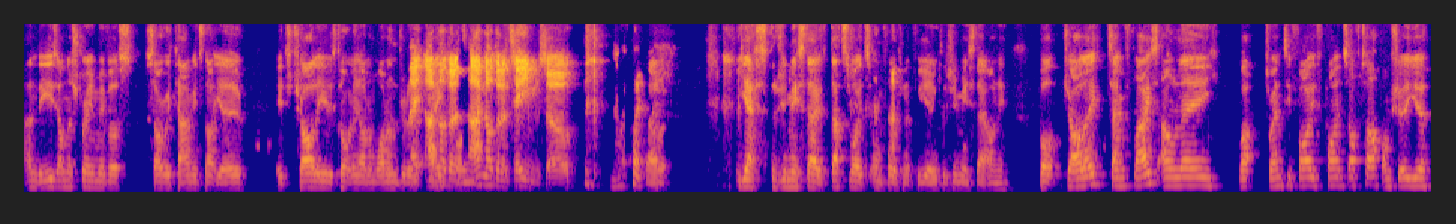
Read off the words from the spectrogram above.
and he's on the stream with us. Sorry, Tam, it's not you. It's Charlie who's currently on 100. I've not done. A, I've not done a team, so. yes, because you missed out. That's why it's unfortunate for you because you missed out on it. But Charlie, 10th place, only what 25 points off top. I'm sure you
